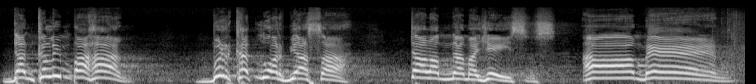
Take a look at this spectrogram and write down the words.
dan kelimpahan berkat luar biasa dalam nama Yesus. Amin.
